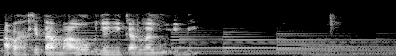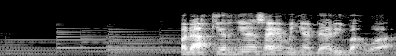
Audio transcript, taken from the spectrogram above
Apakah kita mau menyanyikan lagu ini? Pada akhirnya saya menyadari bahwa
